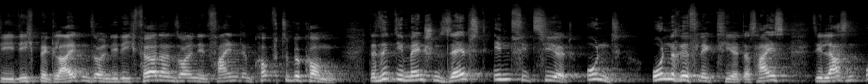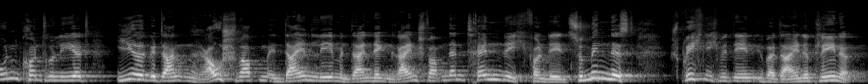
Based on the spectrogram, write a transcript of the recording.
die dich begleiten sollen, die dich fördern sollen, den Feind im Kopf zu bekommen. Dann sind die Menschen selbst infiziert und unreflektiert. Das heißt, sie lassen unkontrolliert ihre Gedanken rausschwappen in dein Leben, in dein Denken reinschwappen, dann trenn dich von denen. Zumindest sprich nicht mit denen über deine Pläne.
